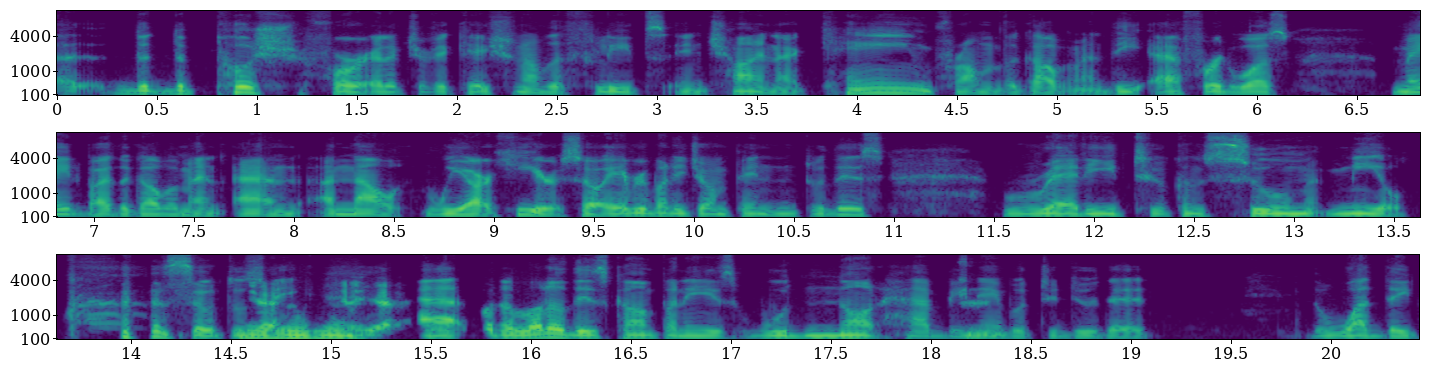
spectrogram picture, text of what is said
uh, the the push for electrification of the fleets in China came from the government. The effort was made by the government, and and now we are here. So everybody jump into this ready to consume meal, so to Yeah. speak. mhm. Uh, but a lot of these companies would not have been able to do the, the what they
